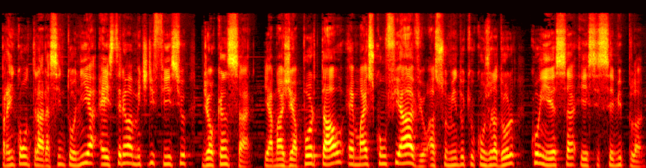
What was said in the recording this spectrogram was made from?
para encontrar a sintonia é extremamente difícil de alcançar. E a magia portal é mais confiável, assumindo que o conjurador conheça esse semiplano.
